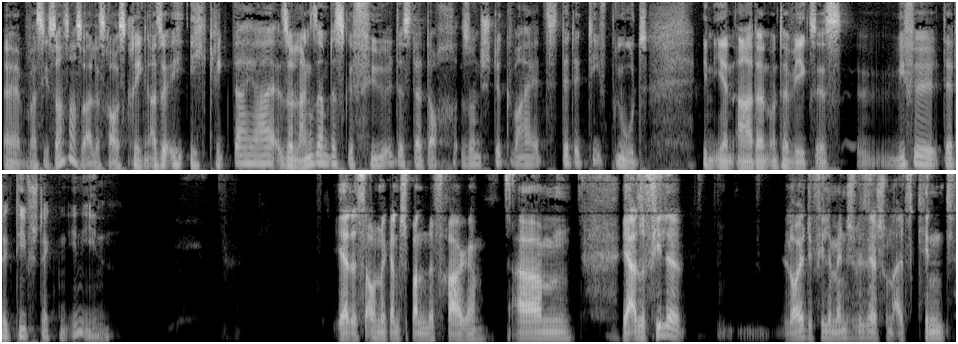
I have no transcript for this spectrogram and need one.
äh, was sie sonst noch so alles rauskriegen. Also ich, ich krieg da ja so langsam das Gefühl, dass da doch so ein Stück weit Detektivblut in ihren Adern unterwegs ist. Wie viel Detektiv steckt denn in ihnen? Ja, das ist auch eine ganz spannende Frage. Ähm, ja, also viele Leute, viele Menschen wissen ja schon als Kind,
